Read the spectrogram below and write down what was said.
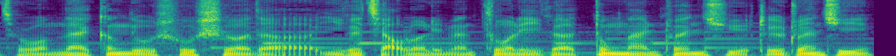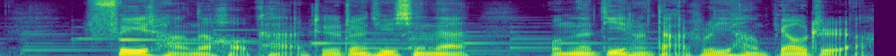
就是我们在耕读书社的一个角落里面做了一个动漫专区，这个专区非常的好看。这个专区现在我们的地上打出了一行标志啊，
